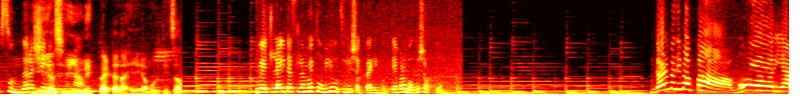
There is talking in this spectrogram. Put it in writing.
खूप सुंदर अशी ही अशी युनिक पॅटर्न आहे या मूर्तीचा. वेट लाइट असल्यामुळे तुम्ही उचलू शकता ही मूर्ती. आपण बघू शकतो. गणपती बाप्पा मोर्या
